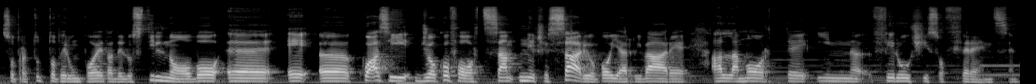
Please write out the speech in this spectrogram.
soprattutto per un poeta dello stil nuovo, eh, è eh, quasi gioco forza necessario poi arrivare alla morte in feroci sofferenze.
